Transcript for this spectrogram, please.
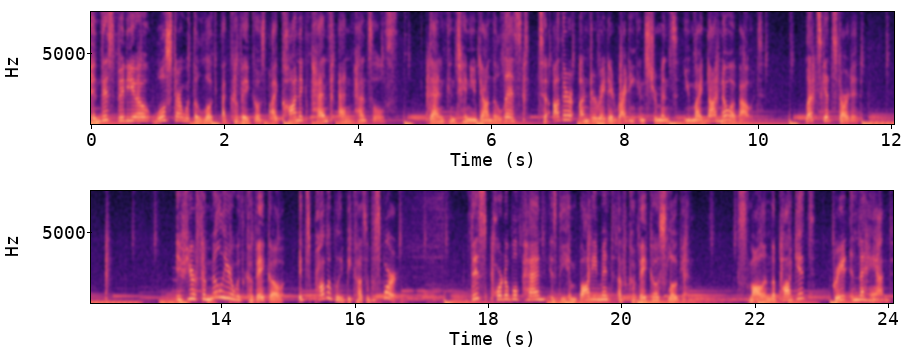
In this video, we'll start with a look at Kaweco's iconic pens and pencils, then continue down the list to other underrated writing instruments you might not know about. Let's get started. If you're familiar with Kaweco, it's probably because of the sport. This portable pen is the embodiment of Kaweco's slogan Small in the pocket, great in the hand.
